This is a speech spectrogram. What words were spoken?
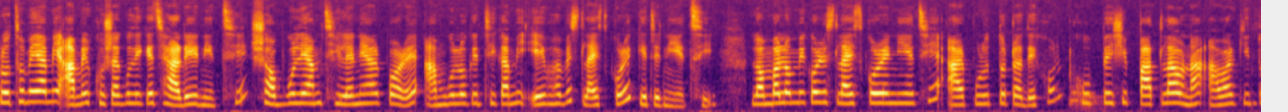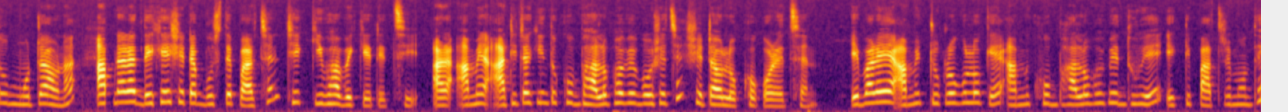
প্রথমে আমি আমের খোসাগুলিকে ছাড়িয়ে নিচ্ছি। সবগুলি আম ছিলে নেওয়ার পরে আমগুলোকে ঠিক আমি এইভাবে স্লাইস করে কেটে নিয়েছি। লম্বা লম্বি করে স্লাইস করে নিয়েছি আর পুরুত্বটা দেখুন, খুব বেশি পাতলাও না, আবার কিন্তু মোটাও না। আপনারা দেখে সেটা বুঝতে পারছেন ঠিক কীভাবে কেটেছি। আর আমের আটিটা কিন্তু খুব ভালোভাবে বসেছে সেটাও লক্ষ্য করেছেন। এবারে আমের টুকরোগুলোকে আমি খুব ভালোভাবে ধুয়ে একটি পাত্রের মধ্যে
